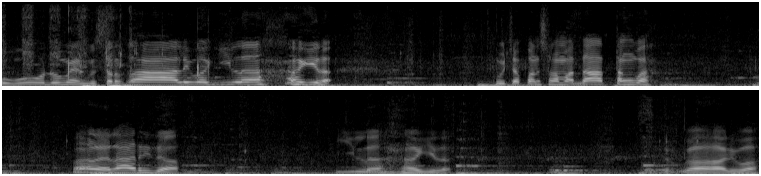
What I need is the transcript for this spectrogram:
Oh, waduh men, besar kali wah gila, gila. Ucapan selamat datang, Bah. Malah lari dah. Gila, gila. Sedap kali, Wah.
